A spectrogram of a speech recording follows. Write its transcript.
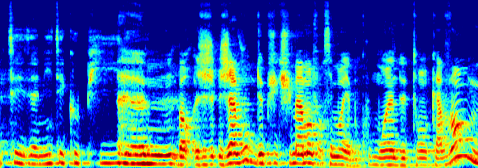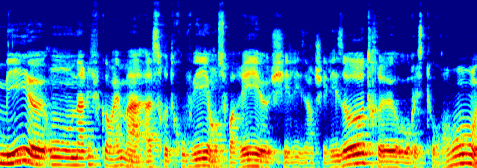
Tes amis, tes copines Euh, bon, j'avoue que depuis que je suis maman, forcément, il y a beaucoup moins de temps qu'avant, mais euh, on arrive quand même à, se retrouver en soirée euh, chez les uns chez les autres, au restaurant.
